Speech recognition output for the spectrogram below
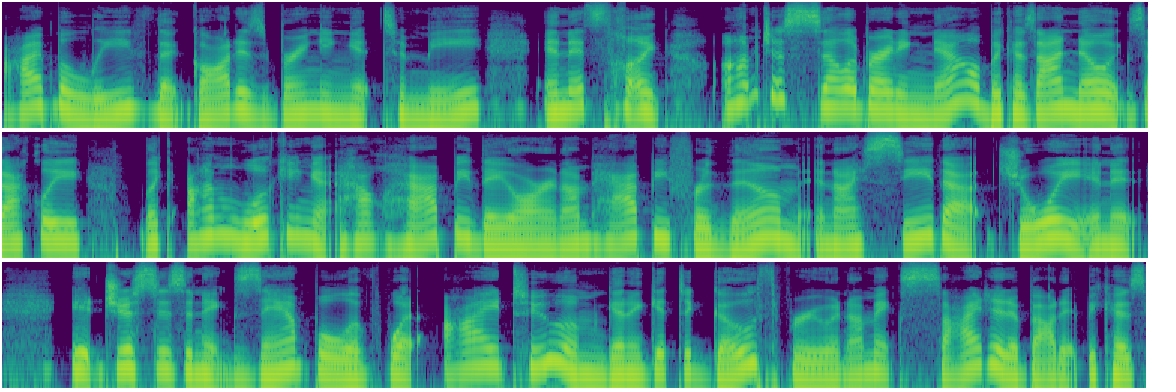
i believe that god is bringing it to me. And it's like i'm just celebrating now because I know exactly like I'm looking at how happy they are and I'm happy for them and I see that joy and it it just is an example of what I too am going to get to go through and I'm excited about it because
